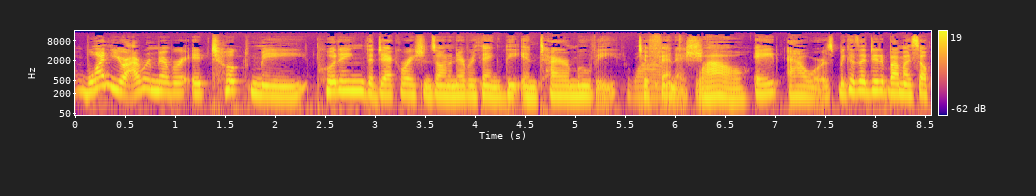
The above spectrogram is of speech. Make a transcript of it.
one year, I remember it took me putting the decorations on and everything the entire movie to finish. Wow. Eight hours because I did it by myself,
